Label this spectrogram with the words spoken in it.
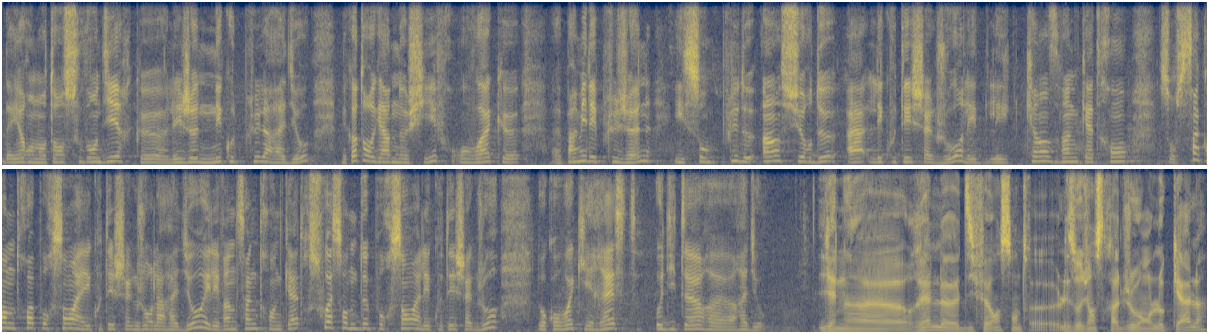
d'ailleurs, on entend souvent dire que les jeunes n'écoutent plus la radio, mais quand on regarde nos chiffres, on voit que euh, parmi les plus jeunes, ils sont plus de 1 sur 2 à l'écouter chaque jour. Les, les 15-24 ans sont 53% à écouter chaque jour la radio et les 25-34, 62% à l'écouter chaque jour. Donc on voit qu'ils restent auditeurs euh, radio. Il y a une euh, réelle différence entre euh, les audiences radio en local,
